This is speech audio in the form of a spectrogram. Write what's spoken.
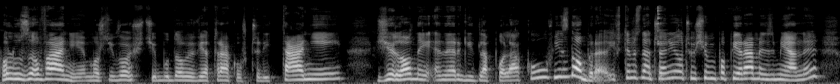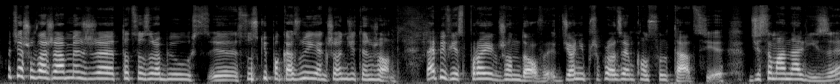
poluzowanie możliwości budowy wiatraków, czyli taniej, zielonej energii dla Polaków jest dobre. I w tym znaczeniu oczywiście my popieramy zmiany, chociaż uważamy, że to, co zrobił e, Suski, pokazuje, jak rządzi ten rząd. Najpierw jest projekt rządowy, gdzie oni przeprowadzają konsultacje, gdzie są analizy,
